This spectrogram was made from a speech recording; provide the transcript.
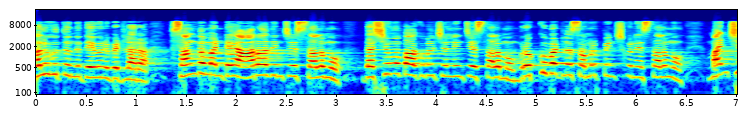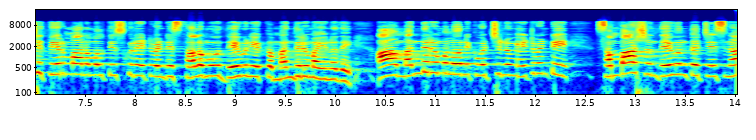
కలుగుతుంది దేవుని బిడ్డలారా. సంఘం అంటే ఆరాధించే స్థలము దశమ భాగములు చెల్లించే స్థలము మొక్కుబడులు సమర్పించుకునే స్థలము మంచి తీర్మానములు తీసుకునేటువంటి స్థలము దేవుని యొక్క మందిరం అయినది ఆ మందిరంలోనికి వచ్చి నువ్వు ఎటువంటి సంభాషణ దేవునితో చేసినా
